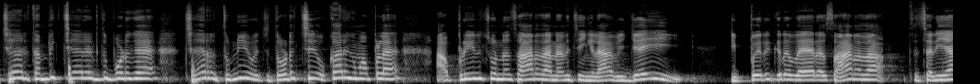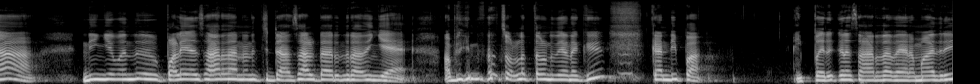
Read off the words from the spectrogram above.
சேர் தம்பிக்கு சேர் எடுத்து போடுங்க சேரை துணியை வச்சு தொடச்சி உட்காருங்க மாப்பிள்ள அப்படின்னு சொன்ன சாரதா நினச்சிங்களா? விஜய் இப்போ இருக்கிற வேற சாரதா சரியா? நீங்கள் வந்து பழைய சாரதா நினச்சிட்டு அசால்ட்டாக இருந்துடாதீங்க அப்படின்னு தான் சொல்ல தோணுது எனக்கு. கண்டிப்பாக இப்போ இருக்கிற சாரதா வேறு மாதிரி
